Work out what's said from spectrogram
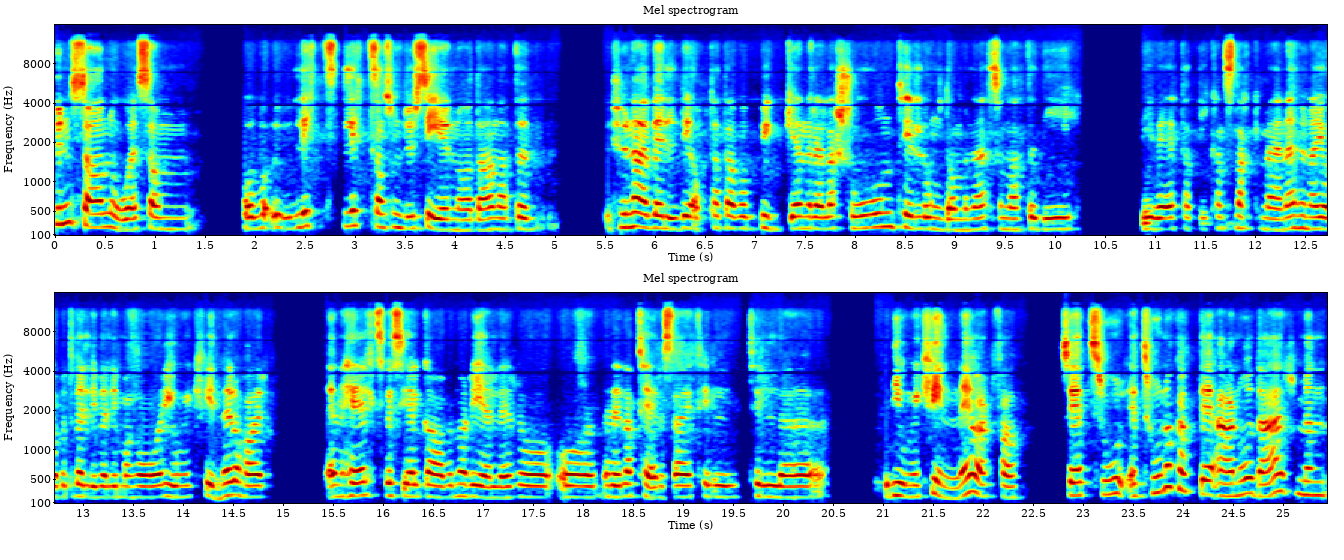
hun sa noe som litt, litt, sånn som du sier nå, Dan, at det, hun er veldig opptatt av å bygge en relasjon til ungdommene, sånn at de, de, vet at de kan snakke med henne. Hun har jobbet veldig, veldig mange år i Unge kvinner og har en helt spesiell gave når det gjelder å, å relatere seg til, til uh, de unge kvinnene, i hvert fall. Så jeg tror, jeg tror nok at det er noe der, men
